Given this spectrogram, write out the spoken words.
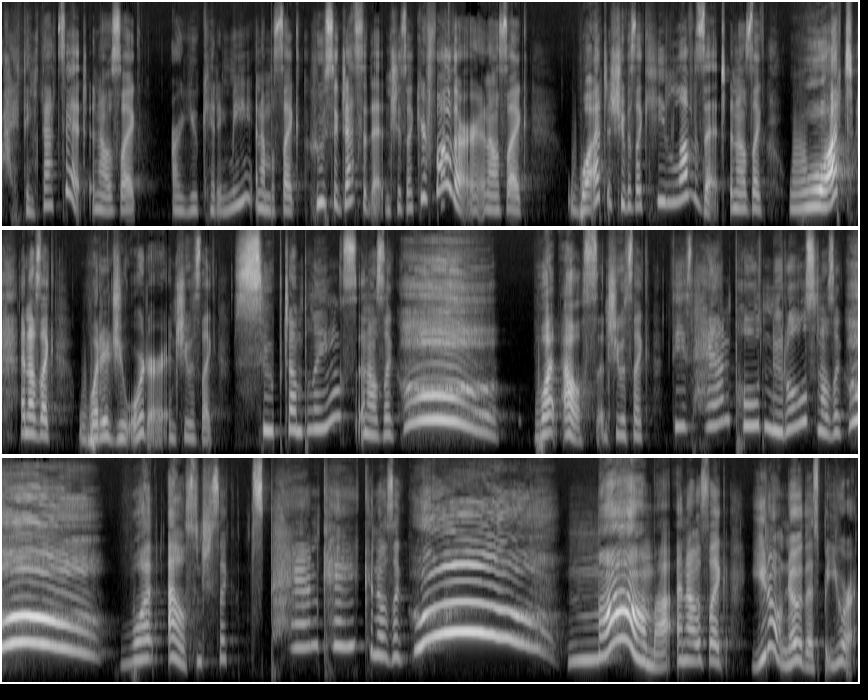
I think that's it. And I was like, are you kidding me? And I was like, who suggested it? And she's like, your father. And I was like, what? She was like, he loves it. And I was like, what? And I was like, what did you order? And she was like, soup dumplings. And I was like, oh, what else? And she was like, these hand pulled noodles. And I was like, oh, what else? And she's like, pancake. And I was like, oh, mom. And I was like, you don't know this, but you are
